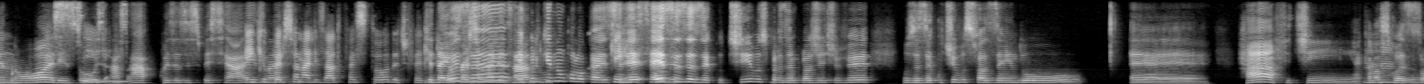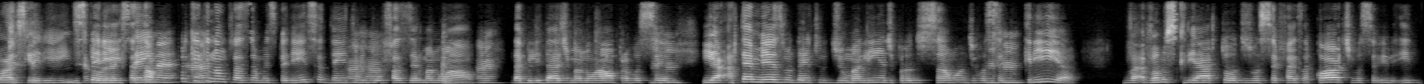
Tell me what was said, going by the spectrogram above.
menores ou Sim. as, a- coisas especiais, Em que o né? personalizado faz toda a diferença. Que daí o Pois é, personalizado, e por que não colocar esse- recebe- esses executivos, por Uhum. exemplo, a gente vê os executivos fazendo é, rafting, aquelas Uhum, coisas lá de que- experiência que experiência tem, tal. né? Por que, É. que não trazer uma experiência dentro Aham. do fazer manual, É. da habilidade manual para você Uhum. e até mesmo dentro de uma linha de produção, onde você Uhum. cria, va- vamos criar todos, você faz a corte, você e, e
